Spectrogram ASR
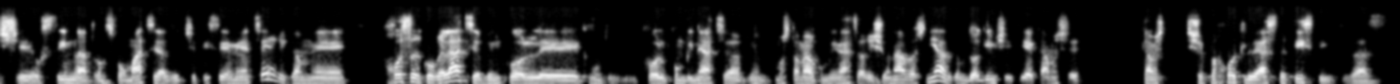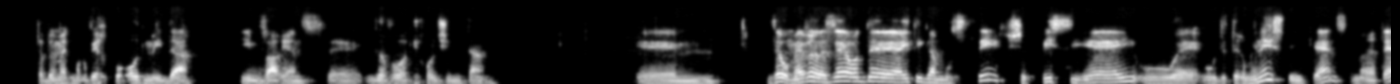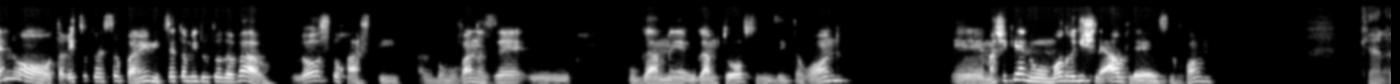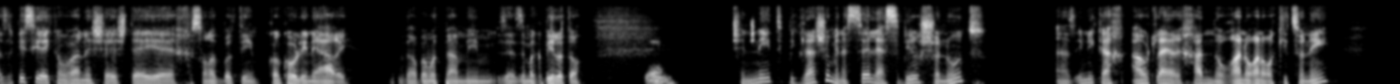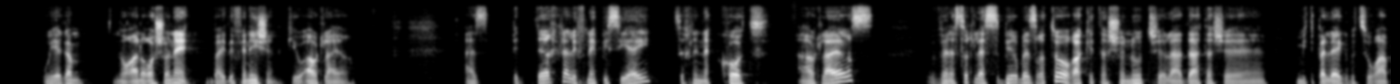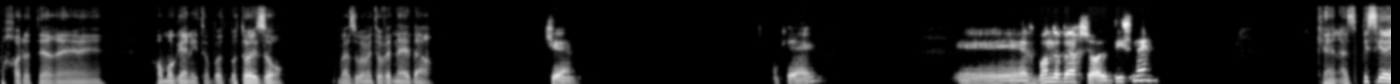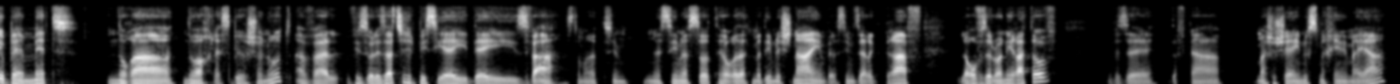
שעושים לטרנספורמציה הזאת ש-PCA מייצר, היא גם uh, חוסר קורלציה בין כל, uh, כל קומבינציה, בין, כמו שאתה אומר, הקומבינציה הראשונה והשנייה, אז גם דואגים שהיא תהיה כמה, ש... כמה ש... שפחות תלויה סטטיסטית, ואז אתה באמת מרוויח פה עוד מידע עם וריאנס uh, גבוה ככל שניתן. זהו, מעבר לזה עוד uh, הייתי גם מוסיף ש-PCA הוא, uh, הוא דטרמיניסטי, כן? זאת אומרת, אין לו, תריץ אותו עשר פעמים, יצא תמיד אותו דבר, הוא לא סטוכסטי, אז במובן הזה הוא, הוא, גם, uh, הוא גם טוב, זאת אומרת, זה יתרון. Uh, מה שכן, הוא מאוד רגיש ל-outlayers, נכון? כן, אז ל-PCA כמובן יש שתי חסרונות בולטים. קודם כל הוא ליניארי, והרבה מאוד פעמים זה, זה מגביל אותו. כן. שנית, בגלל שהוא מנסה להסביר שונות, אז אם ניקח Outlier אחד נורא נורא נורא קיצוני, הוא יהיה גם נורא נורא שונה, by definition, כי הוא Outlier. אז בדרך כלל לפני PCA צריך לנקות Outliers ולנסות להסביר בעזרתו רק את השונות של הדאטה שמתפלג בצורה פחות או יותר אה, הומוגנית, או באותו אזור, ואז הוא באמת עובד נהדר. כן. אוקיי. Okay. אה, אז בואו נדבר עכשיו על טיסנה. כן, אז PCA באמת נורא נוח להסביר שונות, אבל ויזואליזציה של PCA היא די זוועה. זאת אומרת, כשמנסים לעשות הורדת מדים לשניים ולשים את זה על הגרף, לרוב זה לא נראה טוב, וזה דווקא משהו שהיינו שמחים אם היה,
